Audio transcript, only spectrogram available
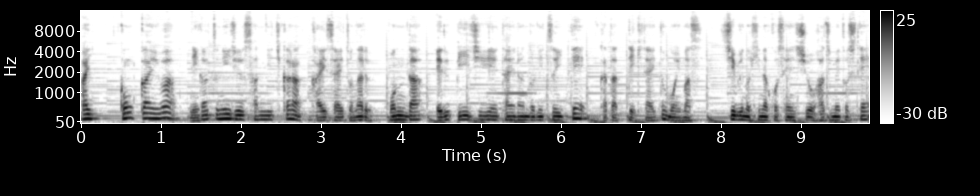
はい。今回は2月23日から開催となるホンダ LPGA タイランドについて語っていきたいと思います。渋野日向子選手をはじめとして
